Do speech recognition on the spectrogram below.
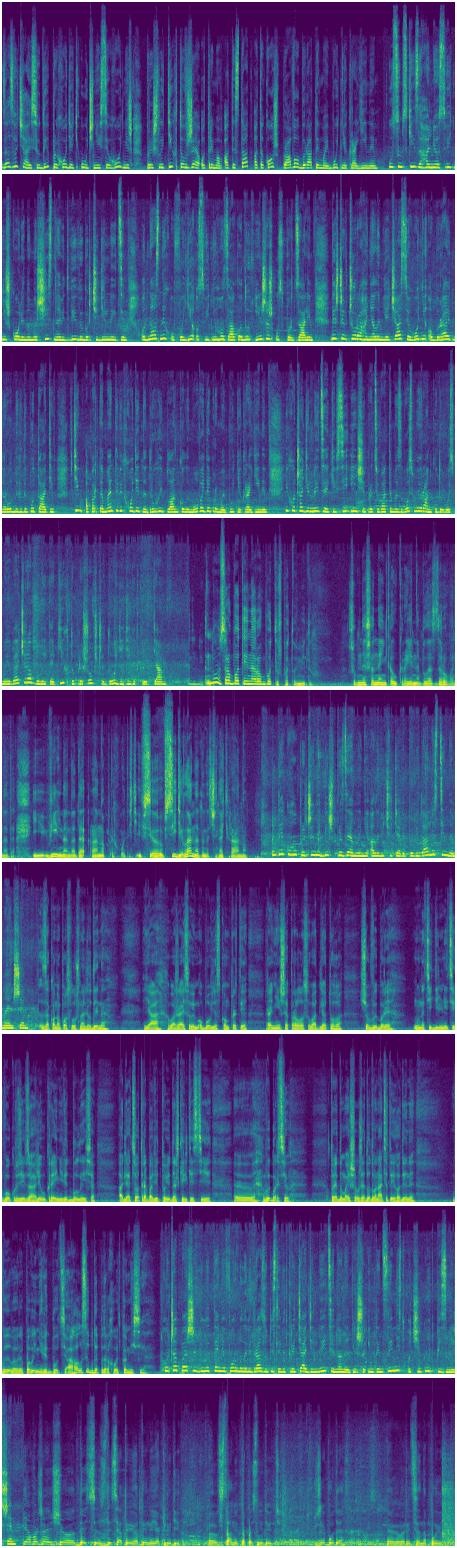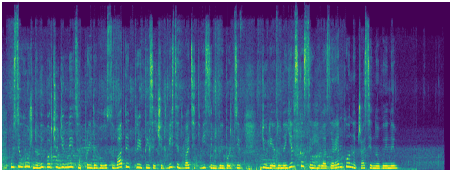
Зазвичай сюди приходять учні. Сьогодні ж прийшли ті, хто вже отримав атестат, а також право обирати майбутнє країни. У Сумській загальноосвітній школі номер 6 навіть дві виборчі дільниці. Одна з них у фоє освітнього закладу, інша ж у спортзалі. Де ще вчора ганяли м'яча, сьогодні обирають народних депутатів. Втім, апартаменти відходять на другий план, коли мова йде про майбутнє країни. І хоча дільниця, як і всі інші, працюватиме з 8 ранку до 8 вечора, були й такі, хто прийшов ще до її. Ну, з роботи на роботу ж потім іду. Щоб наша Україна була здорова, надо, і вільна, треба рано приходити. І всі, всі діла треба починати рано. У декого причини більш приземлені, але відчуття відповідальності не менше. законопослушна людина. Я вважаю своїм обов'язком прийти раніше, проголосувати для того, щоб вибори ну, на цій дільниці в окрузі, взагалі в Україні відбулися. А для цього треба відповідна ж кількість е, виборців. То я думаю, що вже до 12-ї години повинні відбутися, а голоси буде підраховувати комісія. Хоча перший бюлетень оформили відразу після відкриття дільниці, на найбільшу інтенсивність очікують пізніше. Я вважаю, що десь з 10-ї години, як люди е, встануть та поснідають, вже буде, як говориться, наплив. Усього ж на виборчу дільницю прийде голосувати 3228 виборців. Юлія Дунаєвська, Сергій Лазаренко. На часі новини.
